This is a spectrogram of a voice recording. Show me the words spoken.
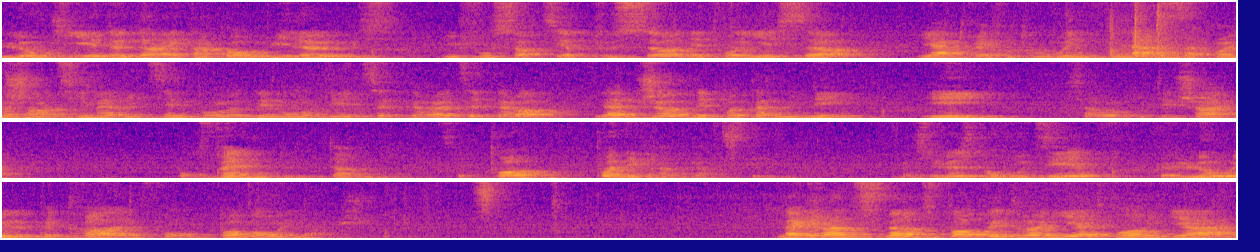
l'eau qui est dedans est encore huileuse. Il faut sortir tout ça, nettoyer ça, et après, il faut trouver une place, ça prend un chantier maritime pour le démonter, etc., etc. La job n'est pas terminée et ça va coûter cher. Pour 22 tonnes, c'est pas, pas des grandes quantités. Mais c'est juste pour vous dire que l'eau et le pétrole font pas bon ménage. L'agrandissement du port pétrolier à Trois-Rivières.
